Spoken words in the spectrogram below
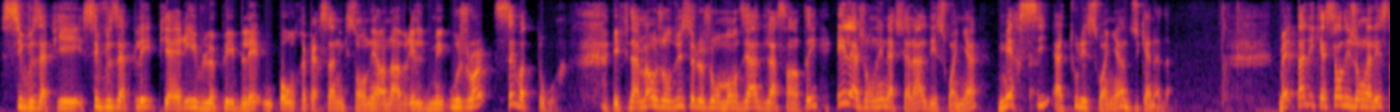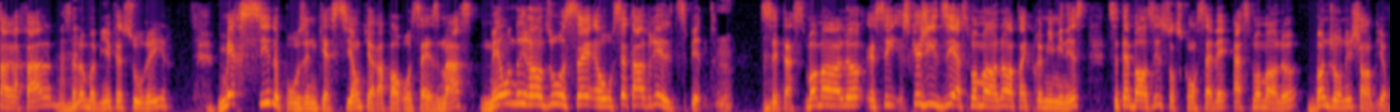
si vous appelez, si vous appelez Pierre-Yves Lepé Blais ou autres personnes qui sont nées en avril, mai ou juin, c'est votre tour. Et finalement, aujourd'hui, c'est le jour mondial de la santé et la journée nationale des soignants. Merci à tous les soignants du Canada. Maintenant, les questions des journalistes en rafale. Ça là m'a bien fait sourire. Merci de poser une question qui a rapport au 16 mars, mais on est rendu au 7, au 7 avril, Tipit. C'est à ce moment-là, c'est ce que j'ai dit à ce moment-là en tant que premier ministre, c'était basé sur ce qu'on savait à ce moment-là. Bonne journée, champion.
